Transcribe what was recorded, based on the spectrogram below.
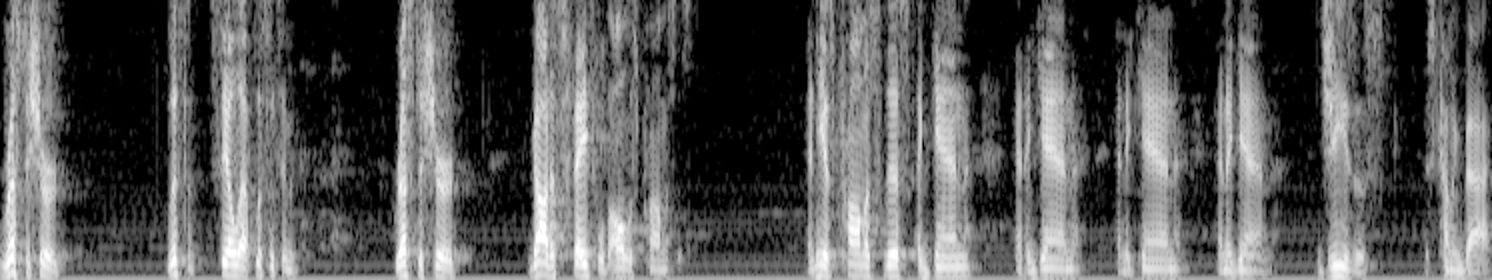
Rest assured. Listen, CLF, listen to me. Rest assured, God is faithful to all his promises. And he has promised this again and again and again and again. Jesus is coming back.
